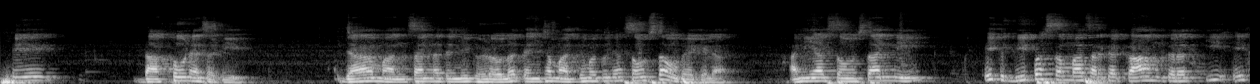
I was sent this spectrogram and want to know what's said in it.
हे दाखवण्यासाठी ज्या माणसांना त्यांनी घडवलं त्यांच्या माध्यमातून या संस्था उभ्या केल्या. आणि या संस्थांनी एक दीपस्तंभासारखं काम करत की एक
